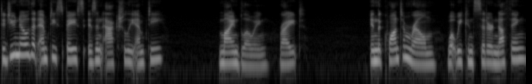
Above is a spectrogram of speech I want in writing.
Did you know that empty space isn't actually empty? Mind blowing, right? In the quantum realm, what we consider nothing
